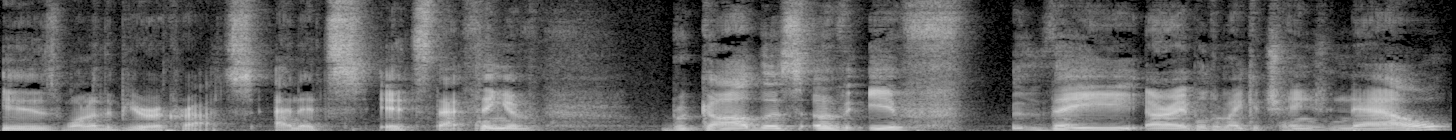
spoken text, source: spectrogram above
is one of the bureaucrats. And it's it's that thing of regardless of if they are able to make a change now,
